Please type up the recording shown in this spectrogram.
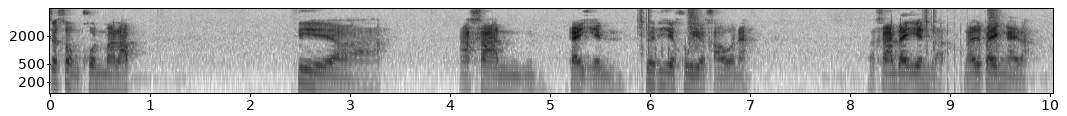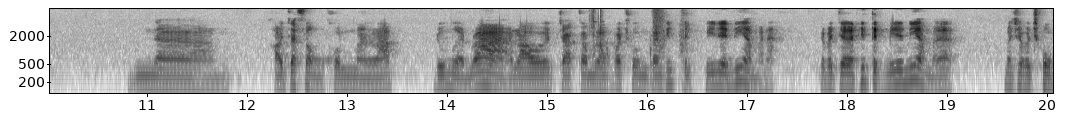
จะส่งคนมารับ ที่อาอาคารไดเอ็น เพื่อที่จะคุยกับเขานะ อาคารไดเอ็นเหรอ น่าจะไปยังไงล่ะอ่าเขาจะส่งคนมารับ ดูเหมือนว่าเราจะกำลังประชุมกันที่ตึกมิเลเนียมนะ จะไปเจอที่ตึกมิเลเนียมออไม่ใช่ประชุม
